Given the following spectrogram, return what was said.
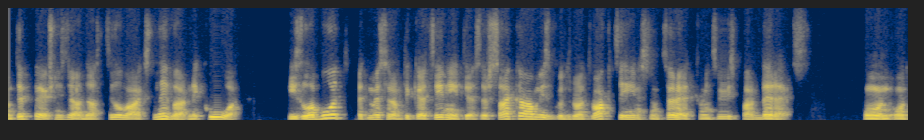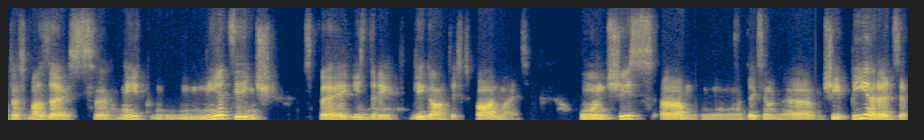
Un te pēkšņi izrādās, cilvēks nevar neko izlabot, bet mēs varam tikai cīnīties ar sekām, izgudrot vakcīnas un cerēt, ka viņas vispār derēs. Un, un tas mazais nieciņš spēja izdarīt gigantiskas pārmaiņas. Un šis, um, teiksim, um, šī pieredze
